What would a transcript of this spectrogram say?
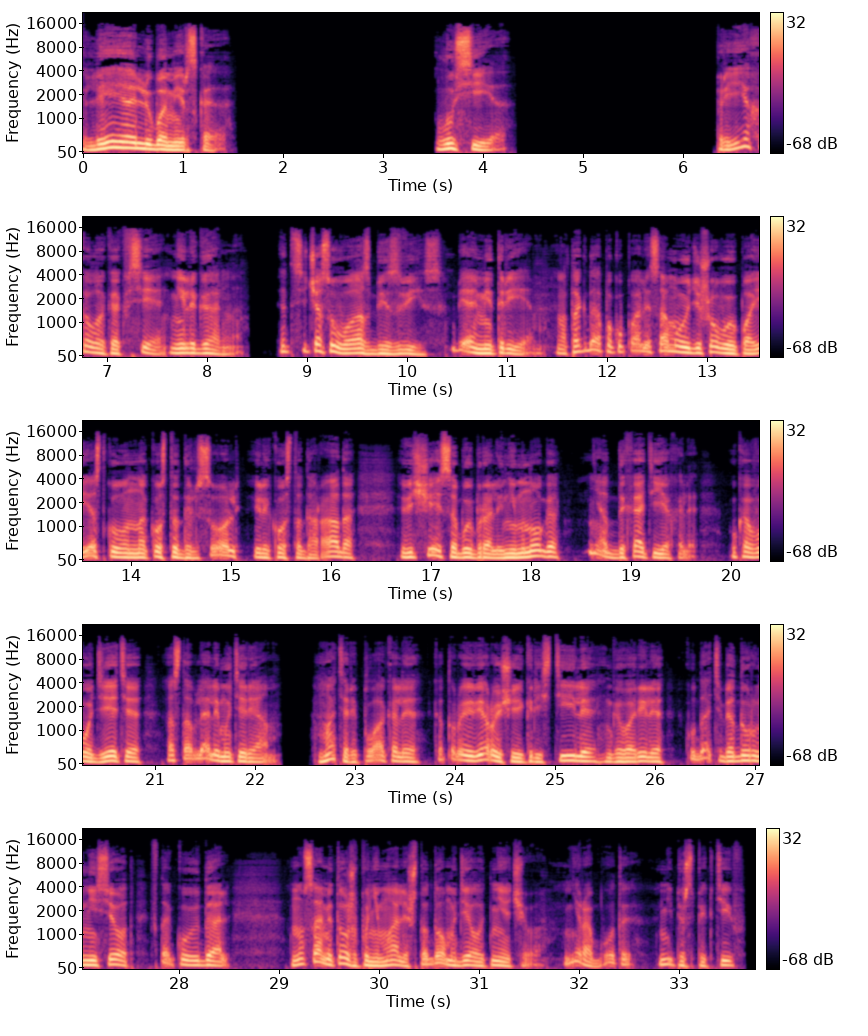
Лея Любомирская. Лусия. Приехала, как все, нелегально. Это сейчас у вас без виз, биометрия. А тогда покупали самую дешевую поездку на Коста-дель-Соль или Коста-Дорадо. Вещей с собой брали немного, не отдыхать ехали. У кого дети, оставляли матерям. Матери плакали, которые верующие крестили, говорили, куда тебя дуру несет в такую даль но сами тоже понимали, что дома делать нечего. Ни работы, ни перспектив.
